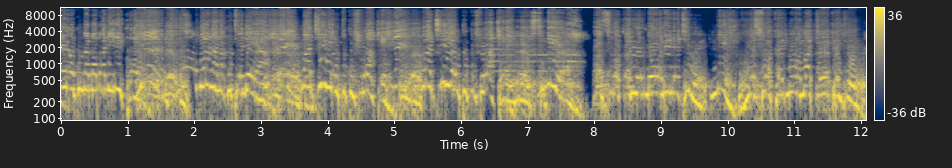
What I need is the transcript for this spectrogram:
Leo kuna mabadiliko. Bwana anakutendea. Kwa ajili ya utukufu wake. Kwa ajili ya utukufu wake. Ndio. Basi wakaliondoa lile jiwe. Yesu akainua macho yake juu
